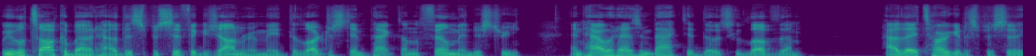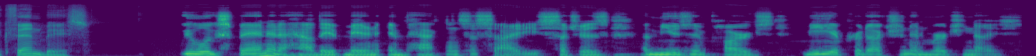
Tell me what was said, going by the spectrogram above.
We will talk about how this specific genre made the largest impact on the film industry and how it has impacted those who love them, how they target a specific fan base. We will expand into how they have made an impact on society, such as amusement parks, media production, and merchandise.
